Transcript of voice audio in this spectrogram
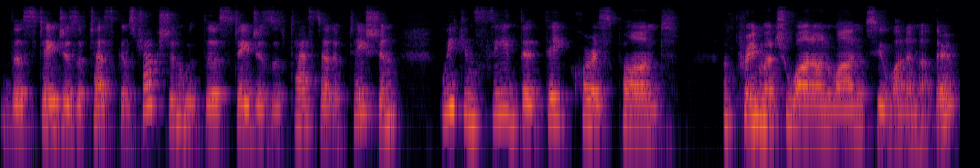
the stages of test construction with the stages of test adaptation, we can see that they correspond pretty much one-on-one -on -one to one another.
